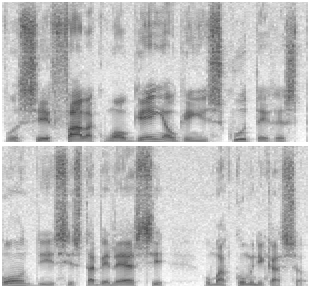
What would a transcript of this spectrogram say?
você fala com alguém, alguém escuta e responde e se estabelece uma comunicação.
